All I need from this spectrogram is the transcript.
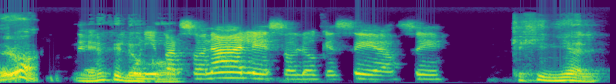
Ahí va. Mirá qué loco. unipersonales o lo que sea, sí. Qué genial.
